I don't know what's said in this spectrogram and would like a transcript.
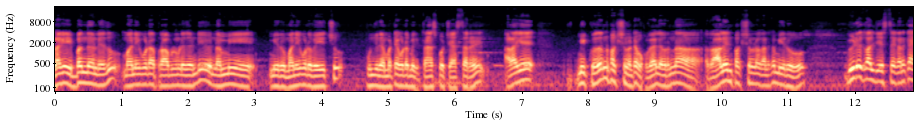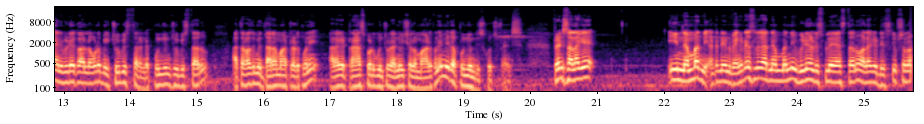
అలాగే ఇబ్బంది ఏం లేదు. మనీ కూడా ప్రాబ్లం లేదండి. నమ్మి మీరు మనీ కూడా వేయచ్చు. పుంజుని ఎమ్మటే కూడా మీకు ట్రాన్స్పోర్ట్ చేస్తారని. అలాగే మీకు కుదరని పక్షంలో అంటే ఒకవేళ ఎవరన్నా రాలేని పక్షంలో కనుక మీరు వీడియో కాల్ చేస్తే కనుక ఆయన వీడియో కాల్లో కూడా మీకు చూపిస్తారండి. పుంజుని చూపిస్తారు. ఆ తర్వాత మీరు ధర మాట్లాడుకొని అలాగే ట్రాన్స్పోర్ట్ గురించి కూడా అన్ని విషయాలు మాట్లాడుకొని మీరు ఆ పుంజుని తీసుకోవచ్చు ఫ్రెండ్స్. ఫ్రెండ్స్ అలాగే ఈ నెంబర్ని అంటే నేను వెంకటేశ్వర గారి నెంబర్ని వీడియో డిస్ప్లే చేస్తాను అలాగే డిస్క్రిప్షన్లో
